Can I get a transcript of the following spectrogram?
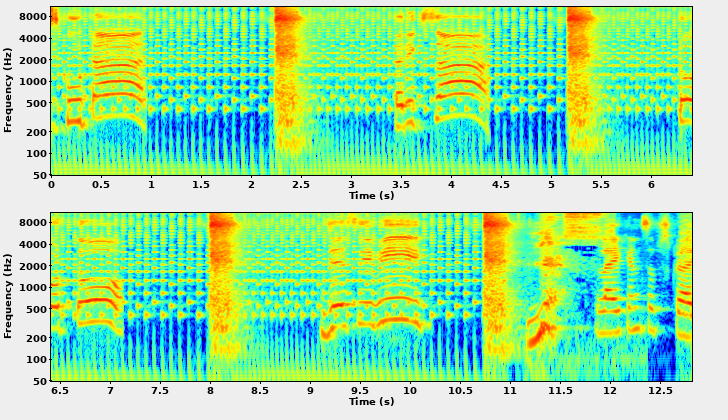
scooter, rickshaw, toto, JCB. Yes. Like and subscribe.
